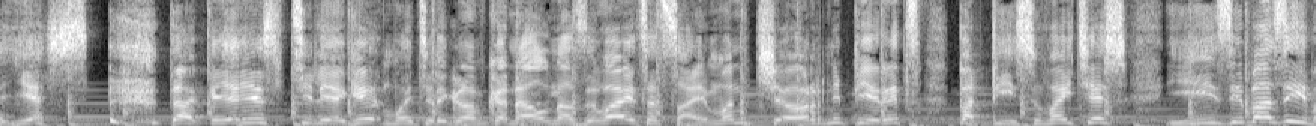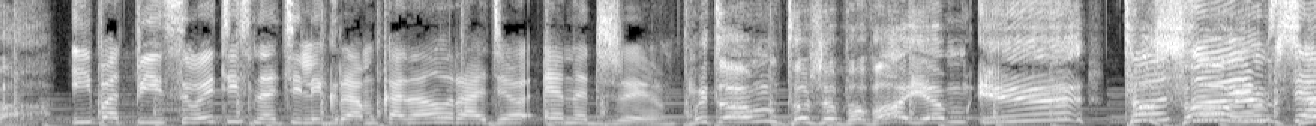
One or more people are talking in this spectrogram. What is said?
Yes. Так, я есть в телеге. Мой телеграм-канал называется Саймон Черный Перец. Подписывайтесь и зиба-зиба. И подписывайтесь на телеграм-канал Радио Energy. Мы там тоже бываем и Тусуемся!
